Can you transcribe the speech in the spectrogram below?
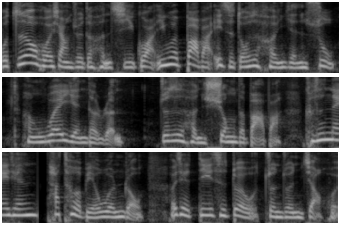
我之后回想，觉得很奇怪，因为爸爸一直都是很严肃、很威严的人，就是很凶的爸爸。可是那一天他特别温柔，而且第一次对我谆谆教诲。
